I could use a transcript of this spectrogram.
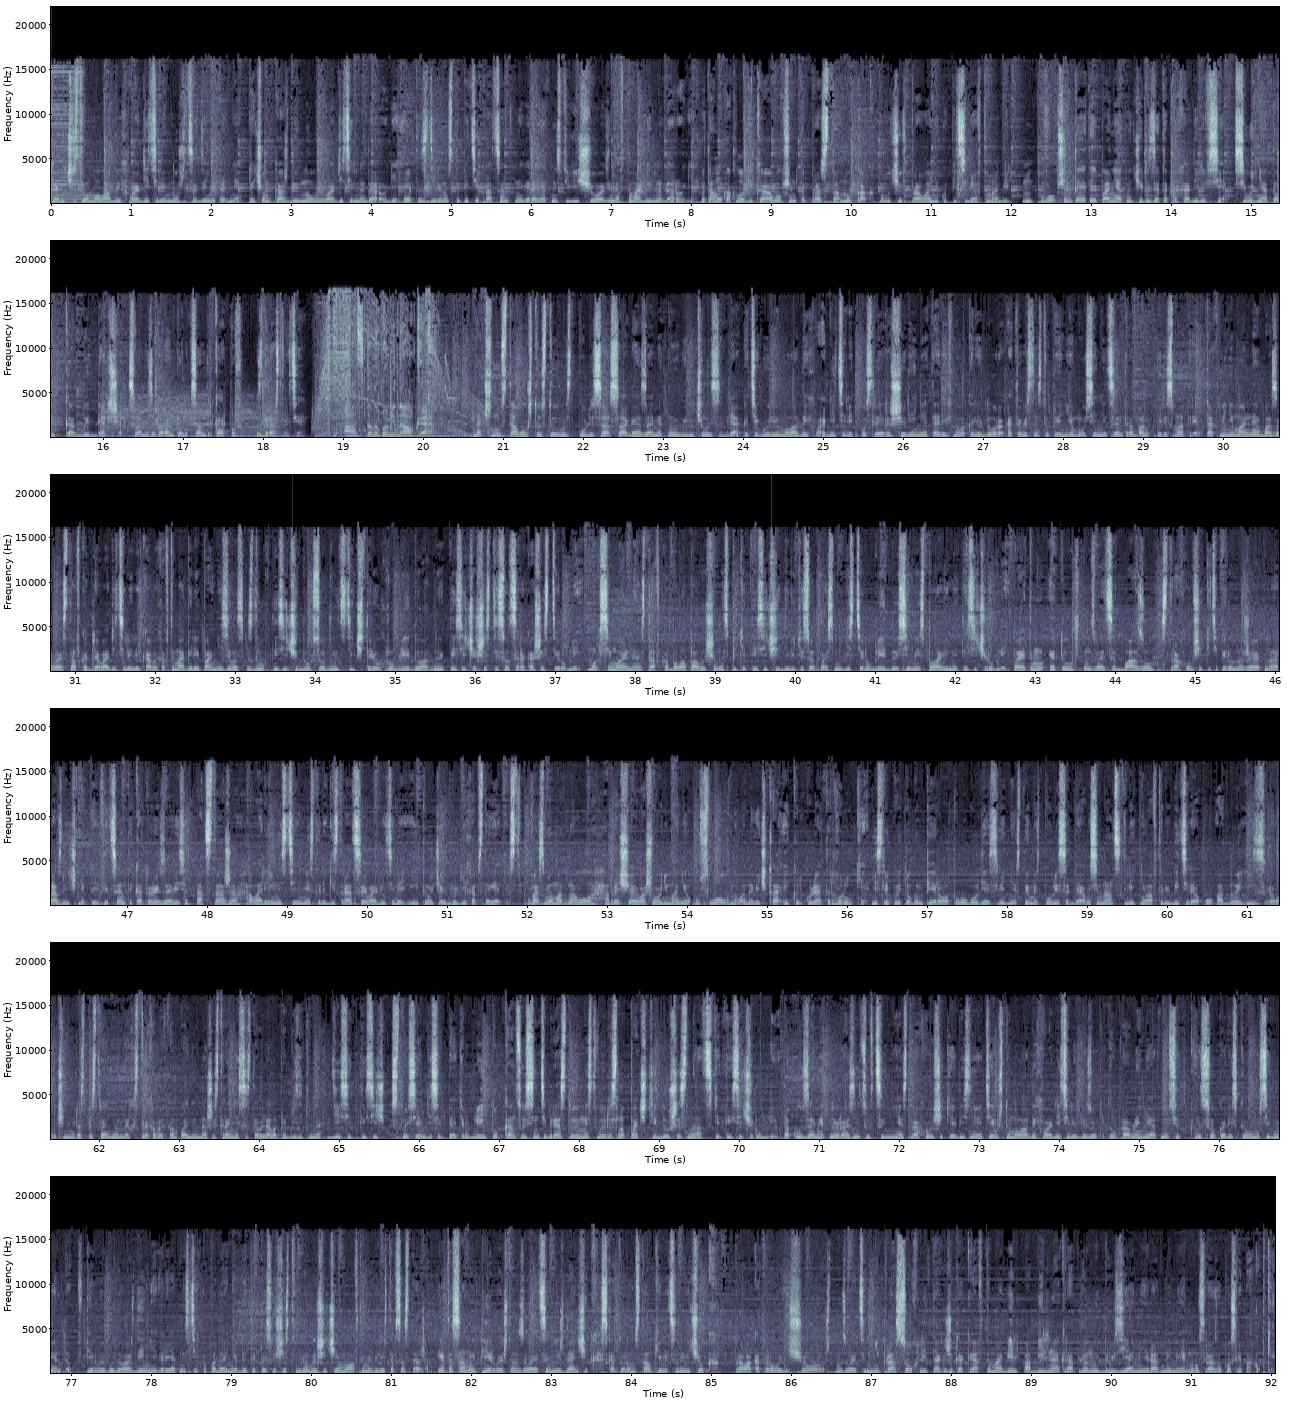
Количество молодых водителей множится день ото дня. Причем каждый новый водитель на дороге – это с 95% вероятностью еще один автомобиль на дороге. Потому как логика, в общем-то, проста. Ну как, получив права, не купить себе автомобиль? М? В общем-то, это и понятно, через это проходили все. Сегодня о том, как быть дальше. С вами Забаранка Александр Карпов. Здравствуйте. Автонапоминалка. Начну с того, что стоимость полиса ОСАГО заметно увеличилась для категории молодых водителей после расширения тарифного коридора, который с наступлением осени Центробанк пересмотрел. Так, минимальная базовая ставка для водителей легковых автомобилей понизилась с 2224 рублей до 1646 рублей. Максимальная ставка была повышена с 5980 рублей до 7500 рублей. Поэтому эту, что называется, базу страховщики теперь умножают на различные коэффициенты, которые зависят от стажа, аварийности, места регистрации водителя и прочих других обстоятельств. Возьмем одного, обращаю вашего внимания, условного новичка и калькулятор в руки. Если по итогам первого полугодия средняя стоимость полиса для 18-летнего автолюбителя у одной из очень распространенных страховых компаний в нашей стране составляла приблизительно 10 175 рублей, то к концу сентября стоимость выросла почти до 16 тысяч рублей. Такую заметную разницу в цене страховщики объясняют тем, что молодых водителей без опыта управления относят к высокорисковому сегменту. В первые годы вождения вероятность их попадания в ДТП существенно выше, чем у автомобилистов со стажем. Это самый первый, что называется, нежданчик, с которым сталкивается новичок, права которого еще, что называется, не просохли, так же, как и автомобиль, обильно окропленный друзьями и родными, ну, сразу после покупки.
